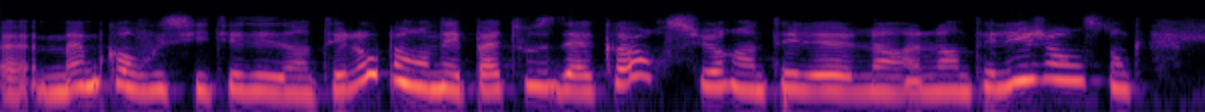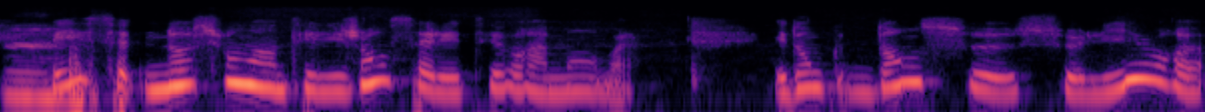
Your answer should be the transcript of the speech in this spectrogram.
euh, même quand vous citez des intellos, ben, on n'est pas tous d'accord sur l'intelligence. Donc, mmh. cette notion d'intelligence, elle était vraiment... Voilà. Et donc, dans ce, livre,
